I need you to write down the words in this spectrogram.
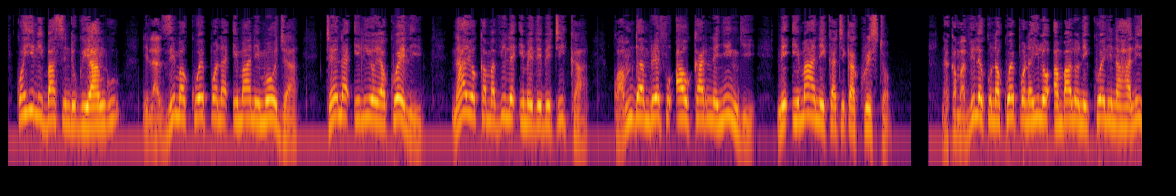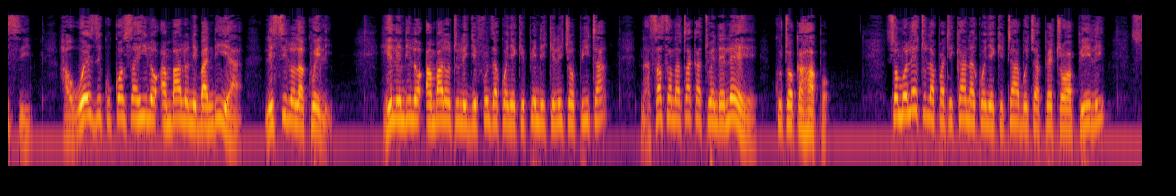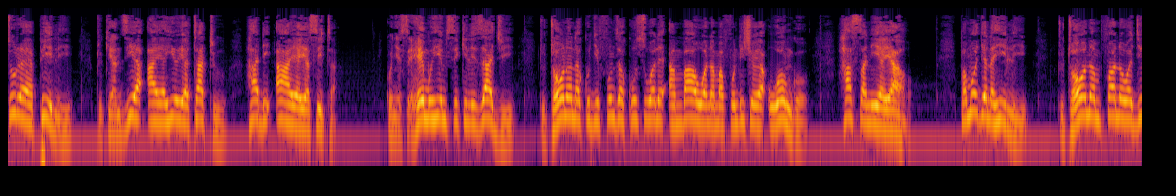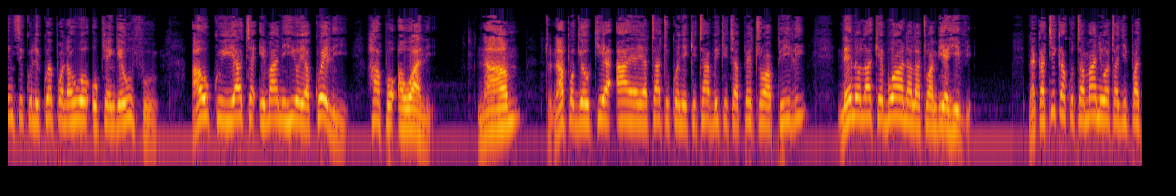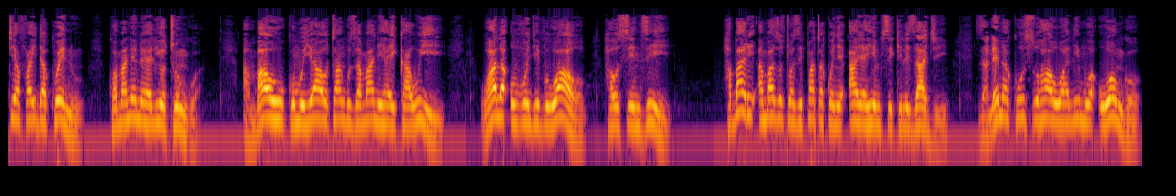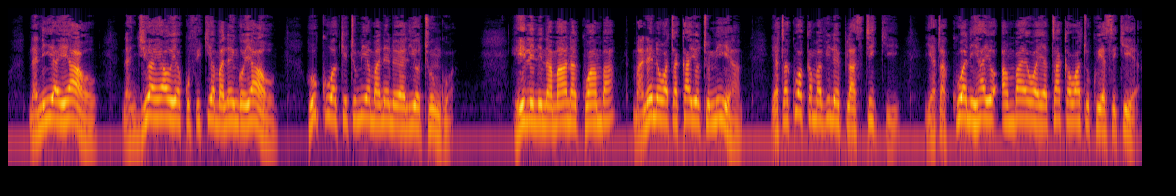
Kwa hili basi ndugu yangu ni lazima kuwepo na imani moja tena iliyo ya kweli nayo kama vile imedhibitika kwa muda mrefu au karne nyingi ni imani katika kristo. Na kama vile kuna kuwepo na hilo ambalo ni kweli na halisi hauwezi kukosa hilo ambalo ni bandia lisilo la kweli hili ndilo ambalo tulijifunza kwenye kipindi kilichopita na sasa nataka tuendelee kutoka hapo. Somo letu lapatikana kwenye kitabu cha petro wa pili sura ya pili tukianzia aya hiyo ya tatu hadi aya ya sita. Kwenye sehemu hii msikilizaji tutaona na kujifunza kuhusu wale ambao wana mafundisho ya uongo hasa nia yao. Pamoja na hili tutaona mfano wa jinsi kulikwepo na huo ukengeufu au kuiacha imani hiyo ya kweli hapo awali naam tunapogeukia aya ya tatu kwenye kitabu hiki cha petro wa pili neno lake bwana latuambia hivi na katika kutamani watajipatia faida kwenu kwa maneno yaliyotungwa ambao hukumu yao tangu zamani haikawii wala uvunjivu wao hausinzii. Habari ambazo twazipata kwenye aya hii msikilizaji zanena kuhusu hao walimu wa uongo na nia yao na njia yao ya kufikia malengo yao huku wakitumia maneno yaliyotungwa hili lina maana kwamba maneno watakayotumia yatakuwa kama vile plastiki yatakuwa ni hayo ambayo wayataka watu kuyasikia.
